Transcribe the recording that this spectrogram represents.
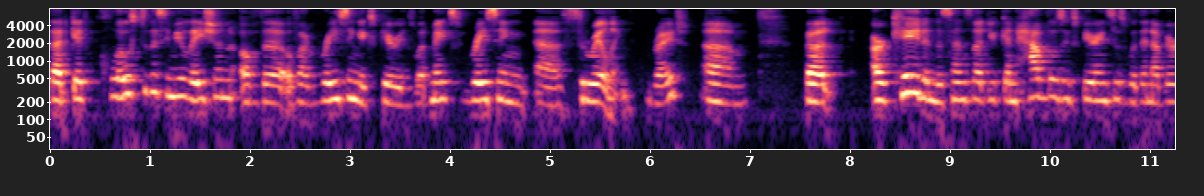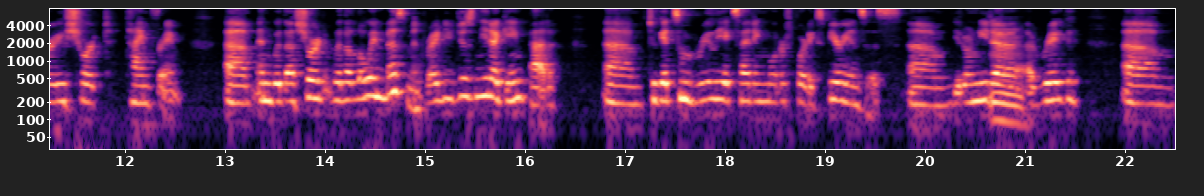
that get close to the simulation of the of a racing experience what makes racing uh, thrilling right? Um, but arcade in the sense that you can have those experiences within a very short time frame um, and with a short with a low investment right? You just need a gamepad um, to get some really exciting motorsport experiences um, you don't need a, a rig um,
